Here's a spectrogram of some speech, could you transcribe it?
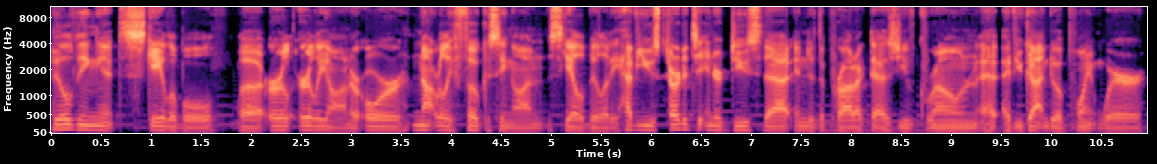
building it scalable uh, early, early on or, or not really focusing on scalability? Have you started to introduce that into the product as you've grown? Have you gotten to a point where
